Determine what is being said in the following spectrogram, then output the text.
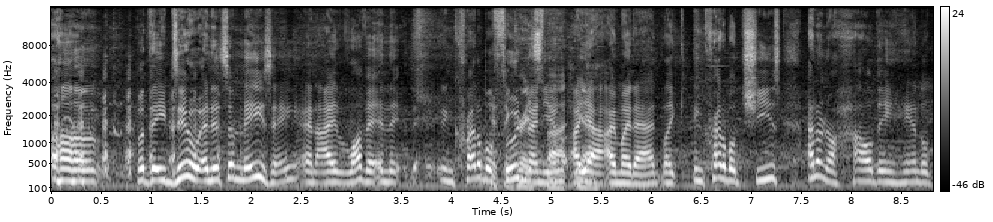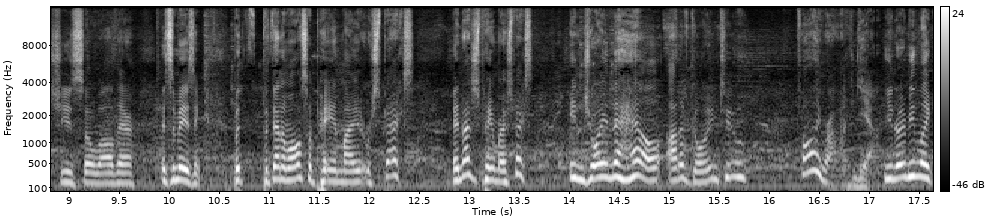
um, but they do, and it's amazing, and I love it. And the, the incredible It's food menu. spot, uh, yeah. yeah, I might add, like incredible cheese. I don't know how they handle cheese so well there. It's amazing. But but then I'm also paying my respects, and not just paying my respects, enjoying the hell out of going to Falling Rock. Yeah. you know what I mean, like.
